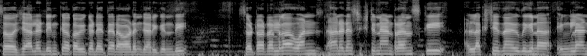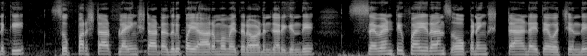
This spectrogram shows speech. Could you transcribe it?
సో చాలెడ్డిన్కి ఒక వికెట్ అయితే రావడం జరిగింది. సో టోటల్గా one hundred and sixty nine రన్స్కి లక్ష్య దిగిన ఇంగ్లాండ్కి సూపర్ స్టార్ ఫ్లయింగ్ స్టార్ట్ అదిరిపోయి ఆరంభం అయితే రావడం జరిగింది. Seventy five runs opening stand అయితే వచ్చింది.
